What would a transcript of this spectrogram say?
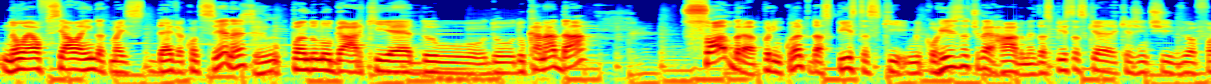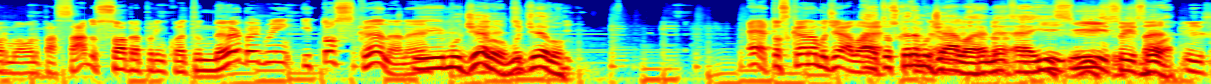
não é oficial ainda, mas deve acontecer, né? Sim. Ocupando o lugar que é do, do, do Canadá. Sobra, por enquanto, das pistas que. Me corrija se eu estiver errado, mas das pistas que a, que a gente viu a Fórmula 1 ano passado, sobra por enquanto Nürburgring e Toscana, né? E Mugello, é, Mugello. De, é, Toscana Mugello. É, é. Toscana Mugello, é, é, é isso. Isso, isso, isso boa. é. Isso.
